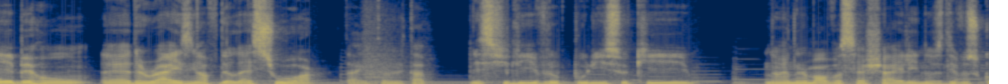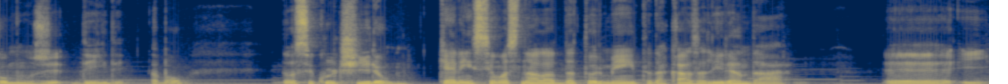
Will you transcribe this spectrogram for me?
Eberron, é, The Rising of the Last War, tá? Então ele tá nesse livro, por isso que não é normal você achar ele nos livros comuns de D&D, tá bom? Então se curtiram, querem ser um assinalado da tormenta, da casa Lirandar, é, e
